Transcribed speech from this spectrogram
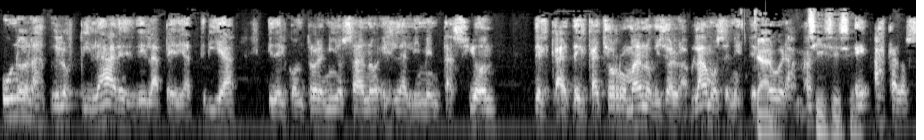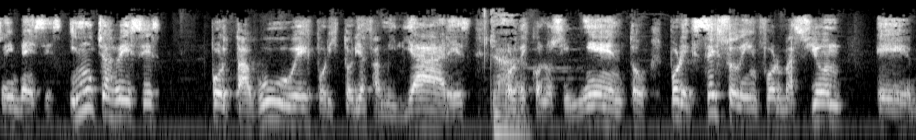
uno de, las, de, los pilares de la pediatría y del control del niño sano es la alimentación del, del cachorro humano que ya lo hablamos en este claro. programa sí, sí, eh, hasta los seis meses y muchas veces por tabúes, por historias familiares, claro. por desconocimiento, por exceso de información eh,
